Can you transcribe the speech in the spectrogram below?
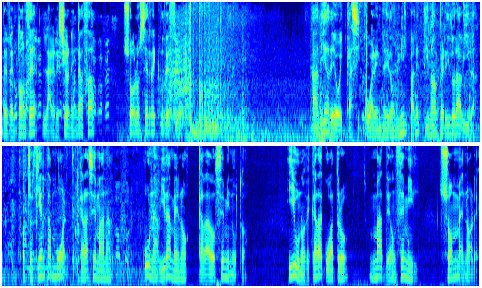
Desde entonces, la agresión en Gaza solo se recrudeció. Día de hoy, casi 42.000 palestinos han perdido la vida, 800 muertes cada semana, una vida menos cada 12 minutos. Y uno de cada cuatro, más de 11.000, son menores.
